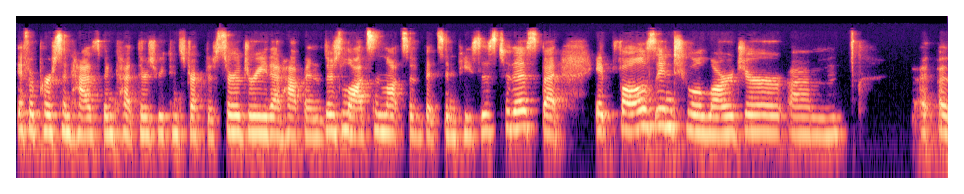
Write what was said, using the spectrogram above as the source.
if a person has been cut, there's reconstructive surgery that happens. There's lots and lots of bits and pieces to this, but it falls into a larger. Um, a,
